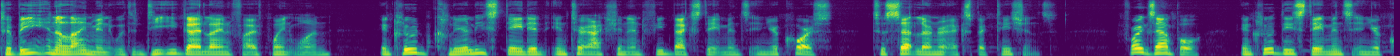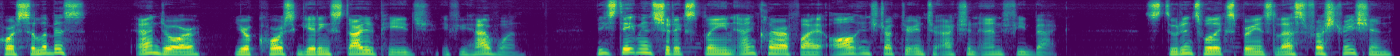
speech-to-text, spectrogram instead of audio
To be in alignment with DE Guideline 5.1, include clearly stated interaction and feedback statements in your course to set learner expectations. For example, include these statements in your course syllabus and or your course getting started page if you have one. These statements should explain and clarify all instructor interaction and feedback. Students will experience less frustration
